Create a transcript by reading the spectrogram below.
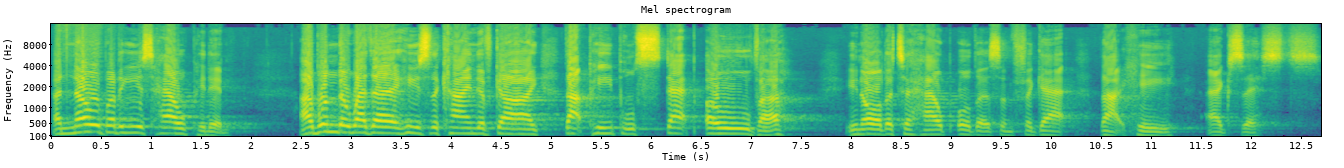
and nobody is helping him. I wonder whether he's the kind of guy that people step over in order to help others and forget that he exists.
